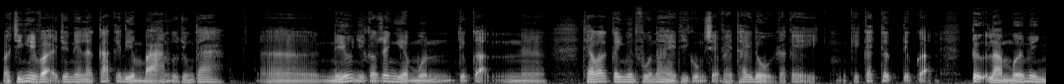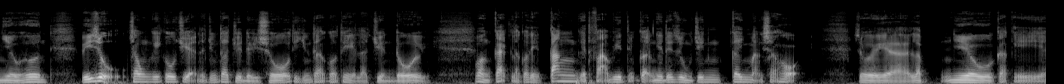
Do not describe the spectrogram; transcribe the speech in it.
Và chính vì vậy cho nên là các cái điểm bán của chúng ta À, nếu như các doanh nghiệp muốn tiếp cận à, theo các kênh phân phối này thì cũng sẽ phải thay đổi các cái cái cách thức tiếp cận tự làm mới mình nhiều hơn. Ví dụ trong cái câu chuyện là chúng ta chuyển đổi số thì chúng ta có thể là chuyển đổi bằng cách là có thể tăng cái phạm vi tiếp cận người tiêu dùng trên kênh mạng xã hội rồi à, lập nhiều các cái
